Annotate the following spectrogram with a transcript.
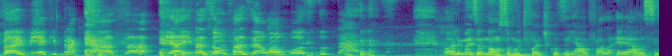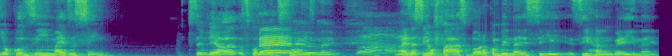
Vai vir aqui para casa e aí nós vamos fazer um almoço do Tati. Olha, mas eu não sou muito fã de cozinhar, eu falo real. Assim, eu cozinho, mas assim. Você vê as contradições, Sério? né? Mas assim, eu faço, bora combinar esse, esse rango aí, né?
